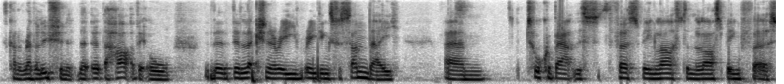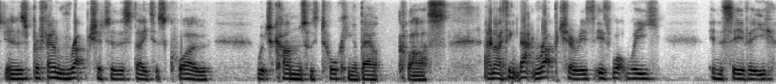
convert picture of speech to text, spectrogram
this kind of revolution at the, at the heart of it all. The, the lectionary readings for Sunday um, talk about this first being last and the last being first. You know, there's a profound rupture to the status quo, which comes with talking about class, and I think that rupture is is what we in the CV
